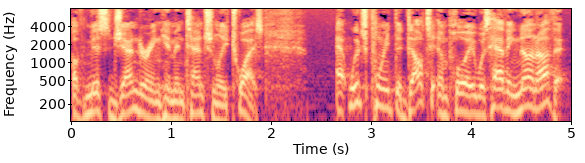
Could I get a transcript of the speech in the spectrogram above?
of misgendering him intentionally twice. At which point, the Delta employee was having none of it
